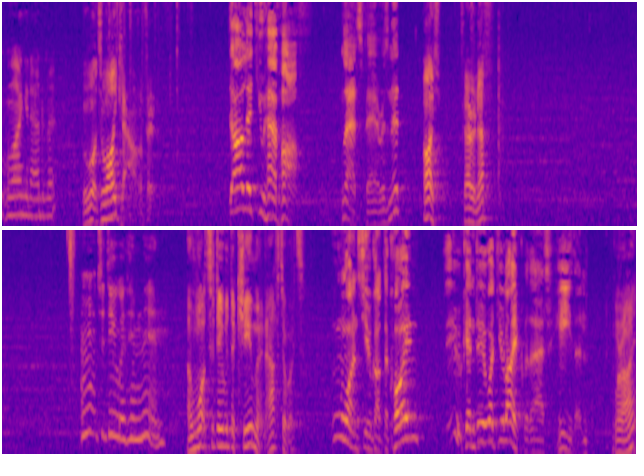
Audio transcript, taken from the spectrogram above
What will I get out of it? Well, what do I get out of it? I'll let you have half. That's fair, isn't it? Aye, fair enough. And What to do with him then? And what to do with the Cuman afterwards? Once you got the coin, you can do what you like with that heathen. All right.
